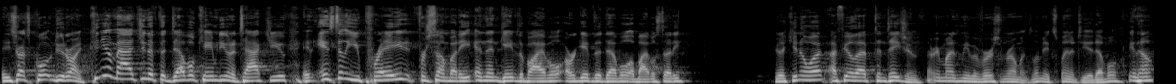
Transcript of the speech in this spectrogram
And he starts quoting Deuteronomy. Can you imagine if the devil came to you and attacked you, and instantly you prayed for somebody and then gave the Bible or gave the devil a Bible study? You're like, you know what? I feel that temptation. That reminds me of a verse in Romans. Let me explain it to you, devil. You know?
